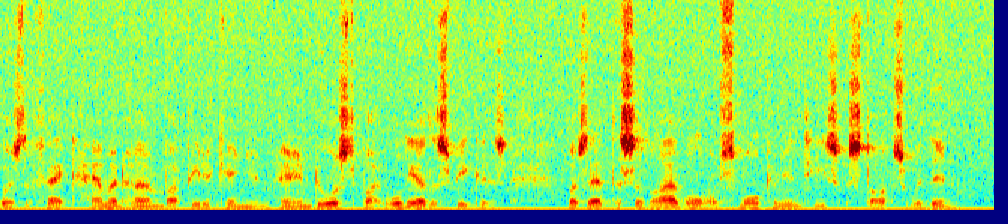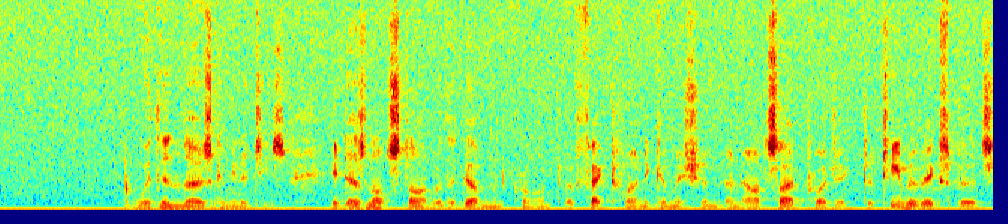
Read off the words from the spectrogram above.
was the fact hammered home by Peter Kenyon and endorsed by all the other speakers was that the survival of small communities starts within within those communities. It does not start with a government grant, a fact-finding commission, an outside project, a team of experts,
